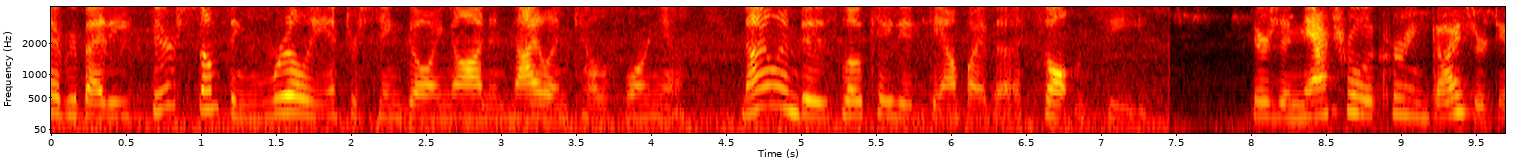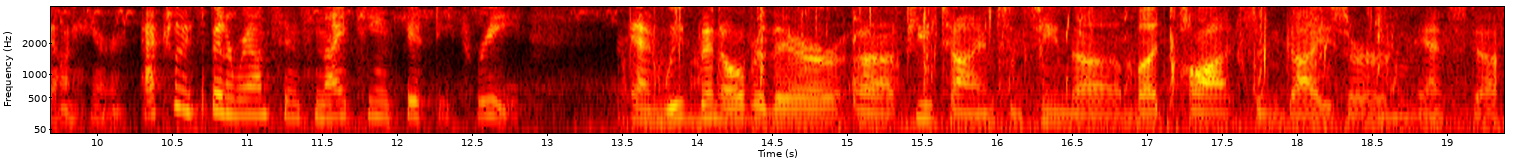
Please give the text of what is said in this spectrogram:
everybody. There's something really interesting going on in Niland, California. Niland is located down by the Salton Sea. There's a natural occurring geyser down here. Actually, it's been around since 1953. And we've been over there a few times and seen the mud pots and geyser Mhm. and stuff.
